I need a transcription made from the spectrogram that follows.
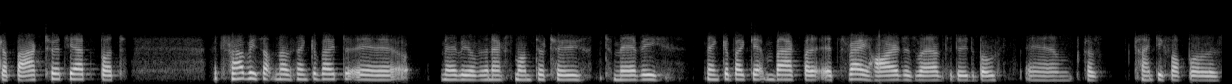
got back to it yet, but it's probably something I'll think about uh, maybe over the next month or two to maybe think about getting back. But it's very hard as well to do the both um, because county football is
